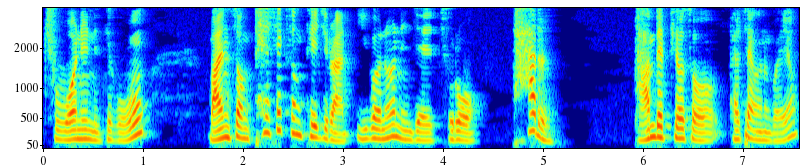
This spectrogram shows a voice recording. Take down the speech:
주 원인이 되고 만성 폐색성 폐질환 이거는 이제 주로 타르 담배 피워서 발생하는 거예요.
